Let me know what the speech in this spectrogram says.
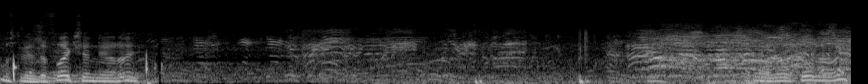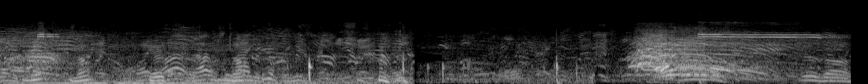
Must have been a deflection there, right? No. No, no. No. There's a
